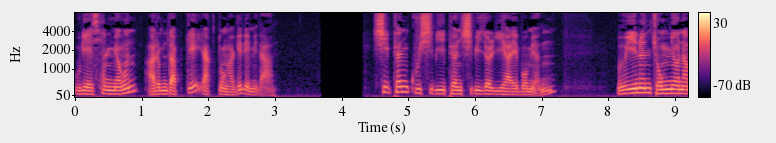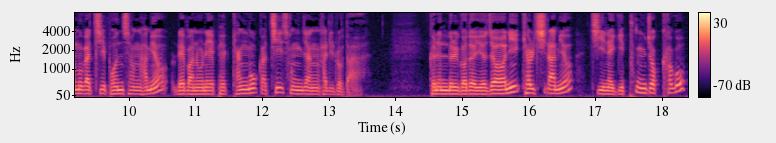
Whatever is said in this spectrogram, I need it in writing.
우리의 생명은 아름답게 약동하게 됩니다. 시편 92편 12절 이하에 보면 의인은 종려나무 같이 번성하며 레바논의 백향목 같이 성장하리로다. 그는 늙어도 여전히 결실하며 진액이 풍족하고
